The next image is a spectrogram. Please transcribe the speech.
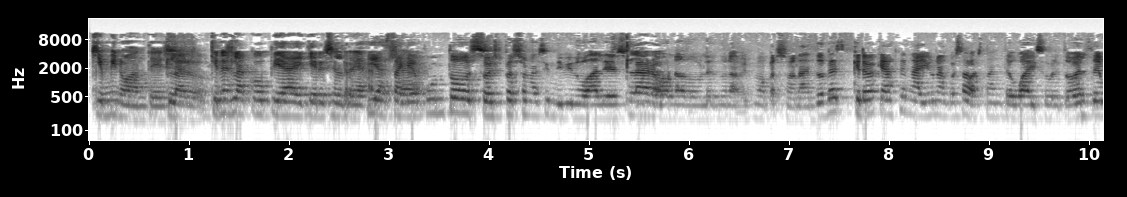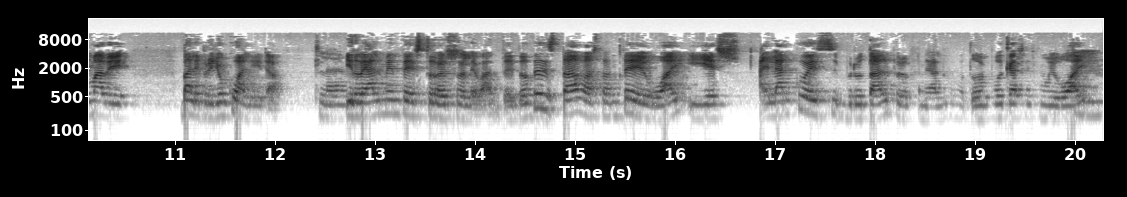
¿quién vino antes? Claro. ¿Quién es la copia y quién es el real? y hasta O sea, qué punto sois personas individuales Claro. una doble de una misma persona. Entonces creo que hacen ahí una cosa bastante guay, sobre todo el tema de, vale, pero yo cuál era. Claro. Y realmente esto es relevante. Entonces está bastante guay y es el arco es brutal, pero en general como todo el podcast es muy guay Mm.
